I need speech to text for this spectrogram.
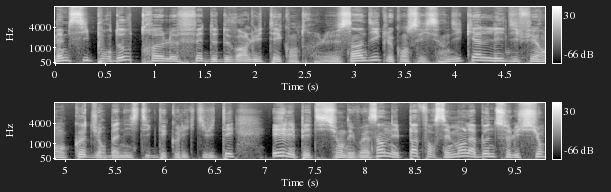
même si pour d'autres, le fait de devoir lutter contre le syndic, le conseil syndical, les différents codes urbanistiques des collectivités et les pétitions des voisins n'est pas forcément la bonne solution.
